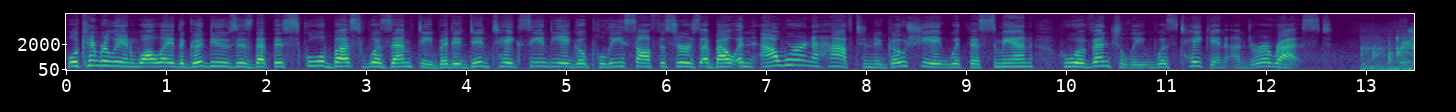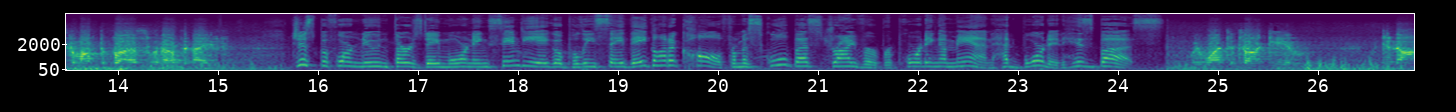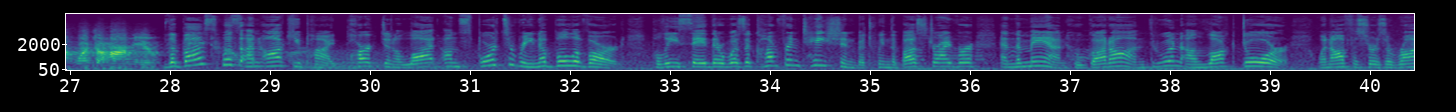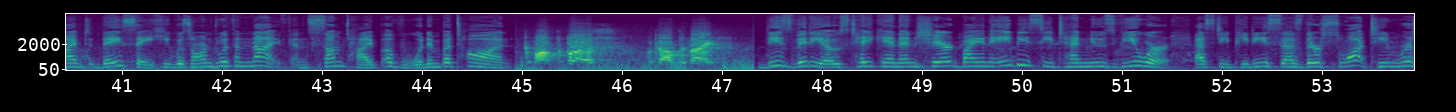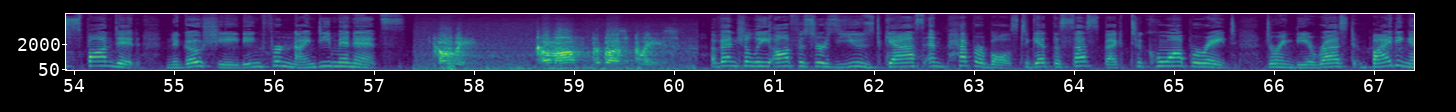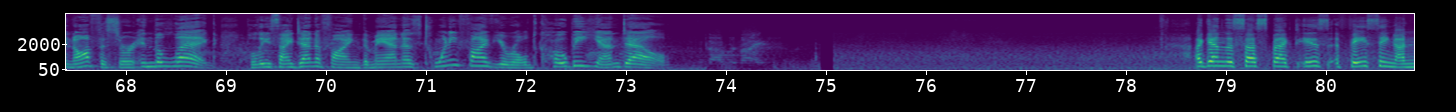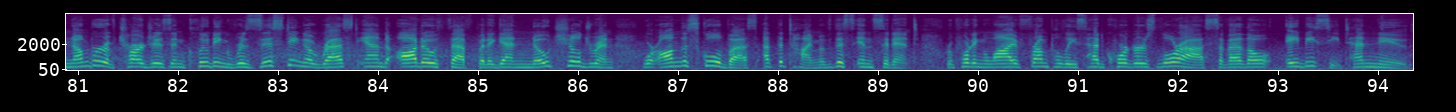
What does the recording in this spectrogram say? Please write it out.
Well, Kimberly and Wale, the good news is that this school bus was empty, but it did take San Diego police officers about an hour and a half to negotiate with this man who eventually was taken under arrest. Please come off the bus without the knife. Just before noon Thursday morning, San Diego police say they got a call from a school bus driver reporting a man had boarded his bus. We want to talk to you. We do not to harm you. The bus was unoccupied, parked in a lot on Sports Arena Boulevard. Police say there was a confrontation between the bus driver and the man who got on through an unlocked door. When officers arrived, they say he was armed with a knife and some type of wooden baton. Come off the bus without the knife. These videos taken and shared by an ABC 10 News viewer. SDPD says their SWAT team responded, negotiating for 90 minutes. Kobe, come off the bus, please. Eventually, officers used gas and pepper balls to get the suspect to cooperate. During the arrest, biting an officer in the leg. Police identifying the man as 25 year old Kobe Yandel. Again, the suspect is facing a number of charges, including resisting arrest and auto theft. But again, no children were on the school bus at the time of this incident. Reporting live from police headquarters, Laura Acevedo, ABC 10 News.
